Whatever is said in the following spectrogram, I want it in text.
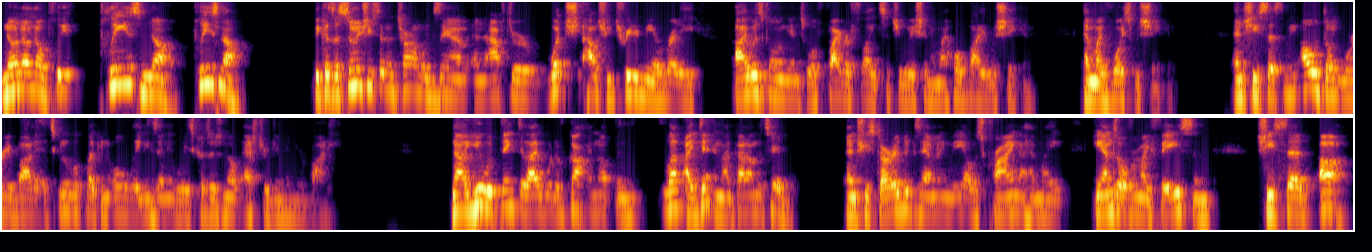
no, no, no, please, please, no, please, no. Because as soon as she said internal exam and after what, she, how she treated me already, I was going into a fight or flight situation and my whole body was shaking and my voice was shaking. And she says to me, Oh, don't worry about it. It's going to look like an old lady's anyways, because there's no estrogen in your body. Now you would think that I would have gotten up and left. I didn't. I got on the table and she started examining me. I was crying. I had my hands over my face and she said, Ah, oh,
